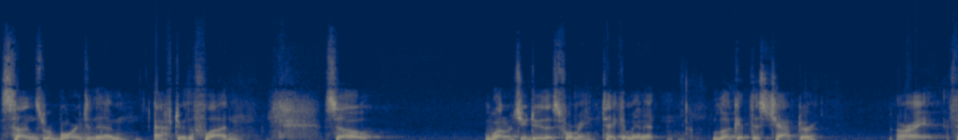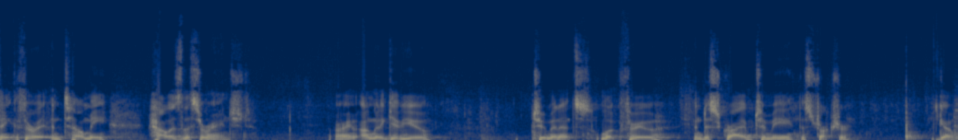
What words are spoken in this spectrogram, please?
Sons were born to them after the flood. So, why don't you do this for me? Take a minute, look at this chapter, all right? Think through it and tell me how is this arranged? All right? I'm going to give you two minutes. Look through and describe to me the structure. Go.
